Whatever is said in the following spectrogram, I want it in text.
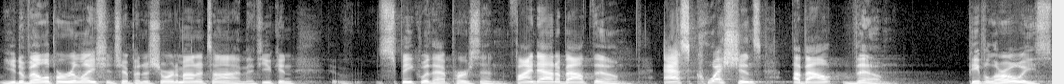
You develop a relationship in a short amount of time. If you can speak with that person, find out about them, ask questions about them. People are always,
